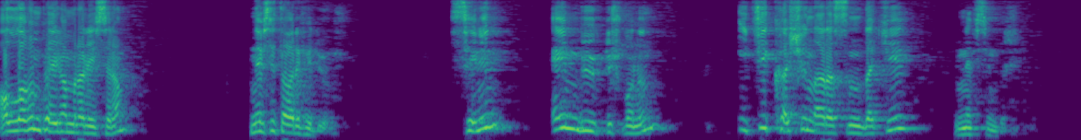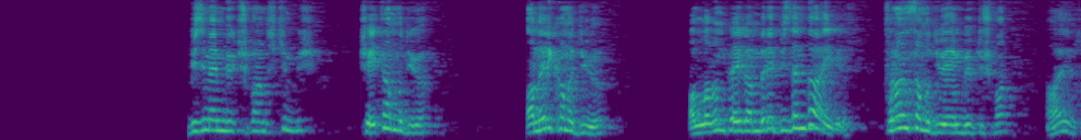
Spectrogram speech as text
Allah'ın peygamberi aleyhisselam nefsi tarif ediyor. Senin en büyük düşmanın iki kaşın arasındaki nefsindir. Bizim en büyük düşmanımız kimmiş? Şeytan mı diyor? Amerika mı diyor? Allah'ın peygamberi bizden daha iyi bilir. Fransa mı diyor en büyük düşman? Hayır.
